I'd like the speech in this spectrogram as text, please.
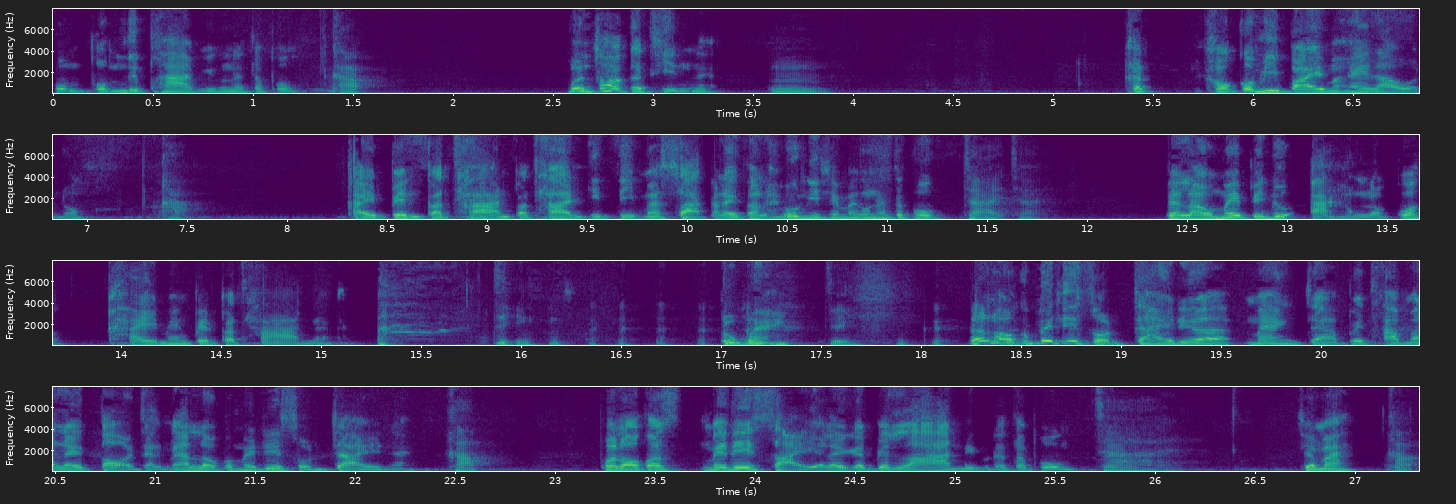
ผมผมนึกภาพอย่างนี้คุณนัทพงศ์ครับ เหมือนทอดกระถินเนี่ยอืมเขาเขาก็มีใบมาให้เราอะเนาะครับใครเป็นประธานประธานกิตติมศักดิ์อะไรต่ออะไรพวกนี้ใช่ไหมคุณนัทพงศ์ใช่ใช่แต่เราไม่ไปดูอ่านหรอกว่าใครแม่งเป็นประธานน่ะ จริง ถูกไหมจริง แล้วเราก็ไม่ได้สนใจด้วยว่าแม่งจะไปทำอะไรต่อจากนั้น เราก็ไม่ได้สนใจนะครับ เพราะเราก็ไม่ได้ใส่อะไรกันเป็นล้านนี่คุณนัทพงศ์ใช่ใช่ไหมครับ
